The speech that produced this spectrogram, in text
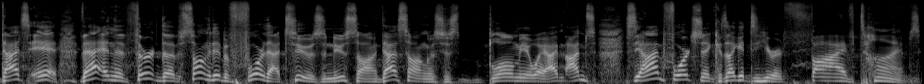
that's it. That and the third, the song they did before that too is a new song. That song was just blowing me away. I'm, I'm see, I'm fortunate because I get to hear it five times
